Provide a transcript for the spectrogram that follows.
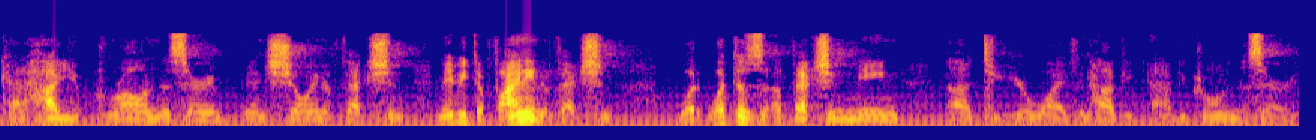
kind of how you've grown in this area and showing affection, maybe defining affection. What, what does affection mean uh, to your wife, and how have you, how have you grown in this area?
